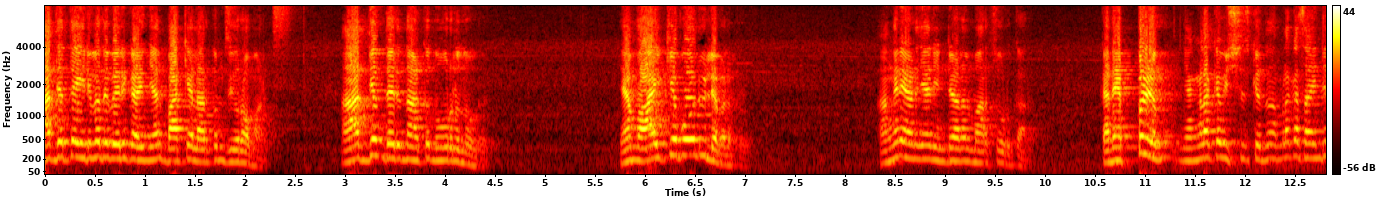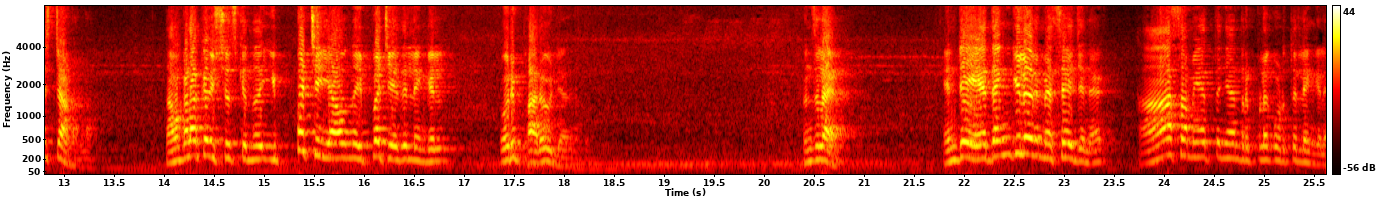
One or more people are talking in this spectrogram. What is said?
ആദ്യത്തെ ഇരുപത് പേര് കഴിഞ്ഞാൽ ബാക്കി എല്ലാവർക്കും സീറോ മാർക്സ് ആദ്യം തരുന്ന ആൾക്ക് നൂറിൽ നൂറ്. ഞാൻ വായിക്കുക പോലും ഇല്ല പലപ്പോഴും. അങ്ങനെയാണ് ഞാൻ ഇന്റേണൽ മാർക്സ് കൊടുക്കാറ്. കാരണം എപ്പോഴും ഞങ്ങളൊക്കെ വിശ്വസിക്കുന്നത് നമ്മളൊക്കെ സയന്റിസ്റ്റ് ആണല്ലോ. നമ്മളൊക്കെ വിശ്വസിക്കുന്നത് ഇപ്പൊ ചെയ്യാവുന്ന ഇപ്പൊ ചെയ്തില്ലെങ്കിൽ ഒരു അതിനകത്ത് മനസ്സിലായോ? എന്റെ ഏതെങ്കിലും ഒരു മെസ്സേജിന് ആ സമയത്ത് ഞാൻ റിപ്ലൈ കൊടുത്തില്ലെങ്കിൽ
